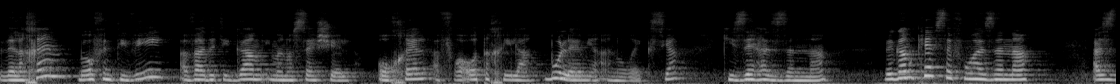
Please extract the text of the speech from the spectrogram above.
ולכן באופן טבעי עבדתי גם עם הנושא של אוכל, הפרעות אכילה, בולמיה, אנורקסיה, כי זה הזנה, וגם כסף הוא הזנה. אז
